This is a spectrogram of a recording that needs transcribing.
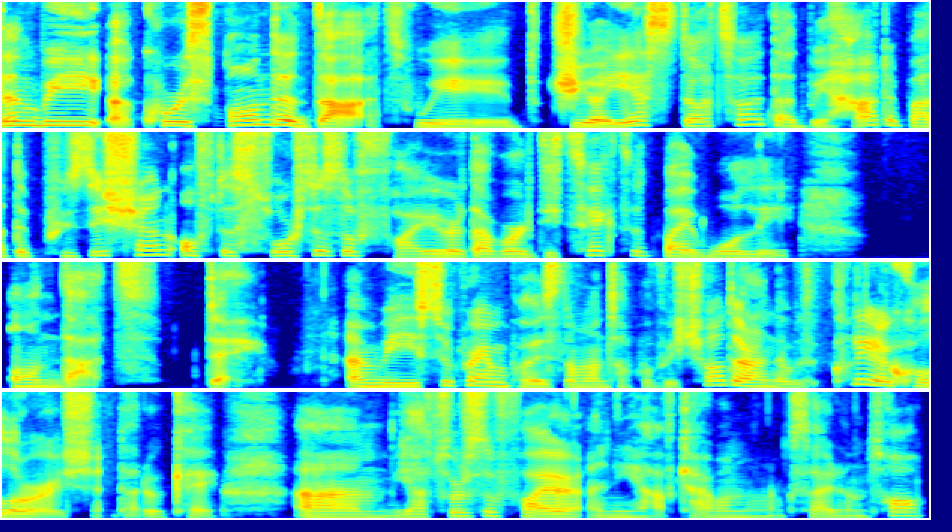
Then we uh, corresponded that with gis data that we had about the position of the sources of fire that were detected by Walhi on that day. And we superimposed them on top of each other and there was a clear correlation that okay um, you have source of fire and you have carbon monoxide on top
